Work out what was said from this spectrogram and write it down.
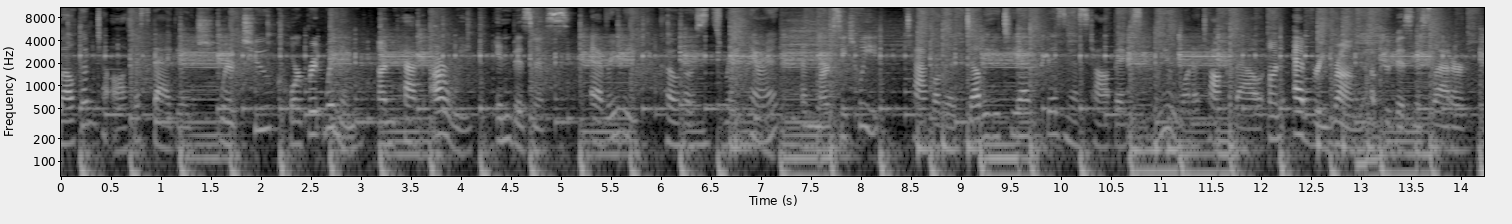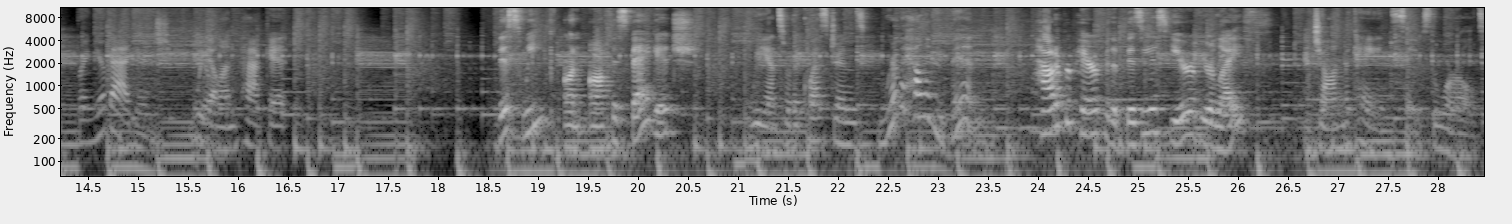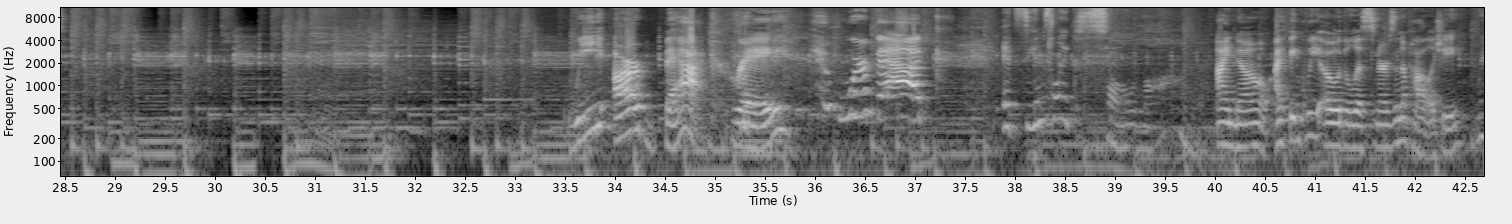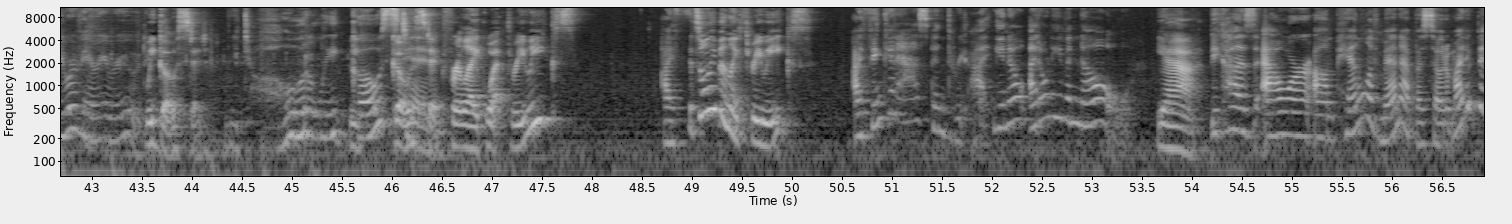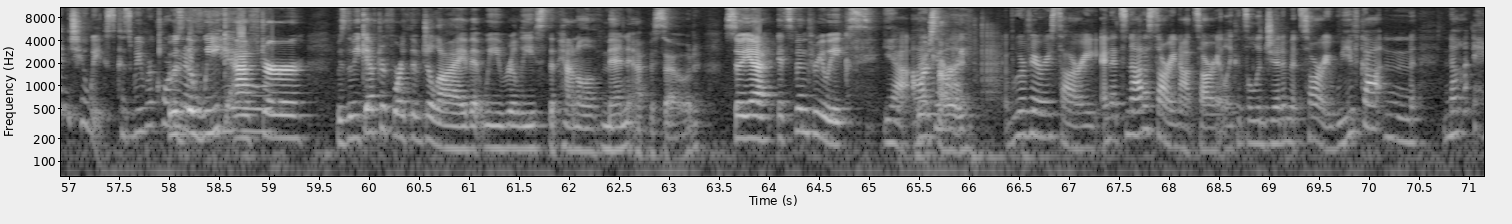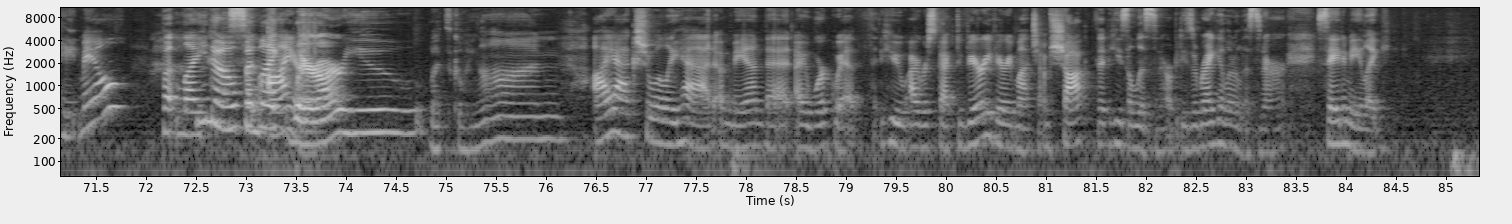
Welcome to Office Baggage. where two corporate women unpack our week in business. Every week, co hosts Ray Parent And Marcy Tweet tackle the WTF business topics you want to talk about. on every rung of the business ladder. Bring your baggage. We'll unpack it. This week on Office Baggage, We answer the questions Where the hell have you been? how to prepare for the busiest year of your life. John McCain saves the world. We are back, Ray. We're back! It seems like so long. I know. I think we owe the listeners an apology. We were very rude. We ghosted. We totally We ghosted. ghosted for like what, three weeks? I, It's only been like three weeks. I think it has been three. I, you know, I don't even know. Yeah. Because our um, panel of men episode, it might have been two weeks because we recorded. It was the week few- after it was the week after Fourth of July that we released the panel of men episode. So yeah, it's been three weeks. Yeah, We're I sorry. We're very sorry, and it's not a sorry, not sorry. Like it's a legitimate sorry. We've gotten not hate mail, but like You know, but like, where are you? What's going on? I actually had a man that I work with who I respect very, very much. I'm shocked that he's a listener, but he's a regular listener. Say to me like.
